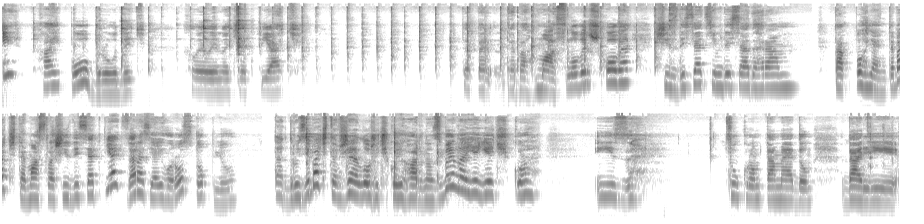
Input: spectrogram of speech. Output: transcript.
І хай побродить хвилиночок 5. Тепер треба масло вершкове 60-70 грам. Так, погляньте, бачите, масло 65, зараз я його розтоплю. Так, друзі, бачите, вже ложечкою гарно збила яєчко із цукром та медом. Далі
